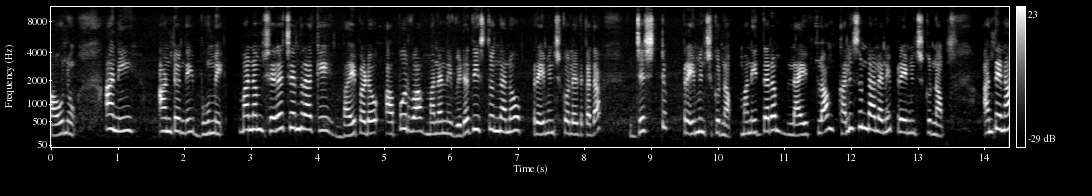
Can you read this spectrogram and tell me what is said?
అవును అని అంటుంది భూమి. మనం శరచంద్రకి భయపడో అపూర్వ మనల్ని విడదీస్తుందనో ప్రేమించుకోలేదు కదా? జస్ట్ ప్రేమించుకున్నాం. మన ఇద్దరం లైఫ్ లాంగ్ కలిసి ఉండాలని ప్రేమించుకున్నాం. అంతేనా?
